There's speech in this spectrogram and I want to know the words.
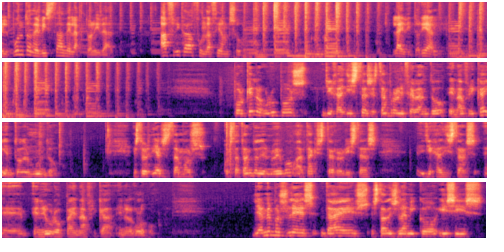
El punto de vista de la actualidad. África Fundación Sur. La editorial. ¿Por qué los grupos yihadistas están proliferando en África y en todo el mundo? Estos días estamos constatando de nuevo ataques terroristas yihadistas eh, en Europa, en África, en el globo. Llamémosles Daesh, Estado Islámico, ISIS,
